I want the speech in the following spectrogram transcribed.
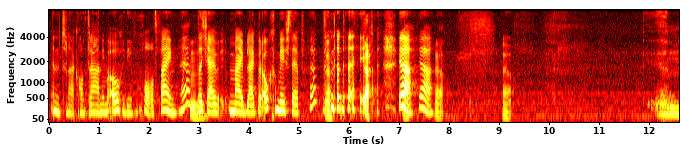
En toen had ik gewoon tranen in mijn ogen. Ik dacht van, goh, wat fijn. Hè? Mhm. Dat jij mij blijkbaar ook gemist hebt. Hè? Ja. ja. ja, ja. Ja. Ja. Ehm,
